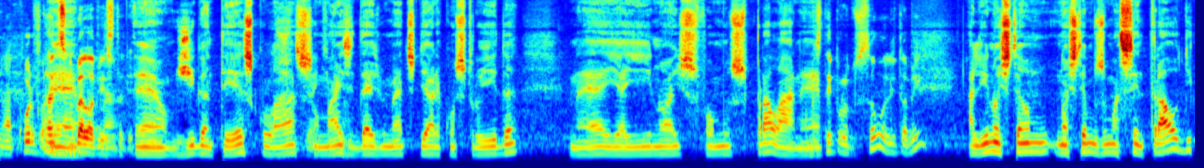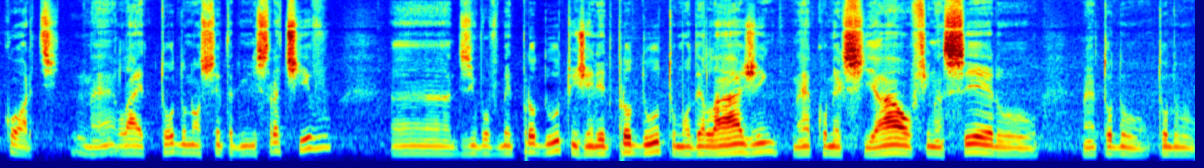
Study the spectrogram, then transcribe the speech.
na curva. Antes É, do Bela Vista. ali. é um gigantesco lá, são Gigante. mais de 10 mil metros de área construída, né? E aí nós fomos para lá, né? Mas tem produção ali também? Ali nós, tamo, nós temos uma central de corte, Uhum. né? Lá é todo o nosso centro administrativo, ah, desenvolvimento de produto, engenharia de produto, modelagem, né? Comercial, financeiro, né? Todo, todo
